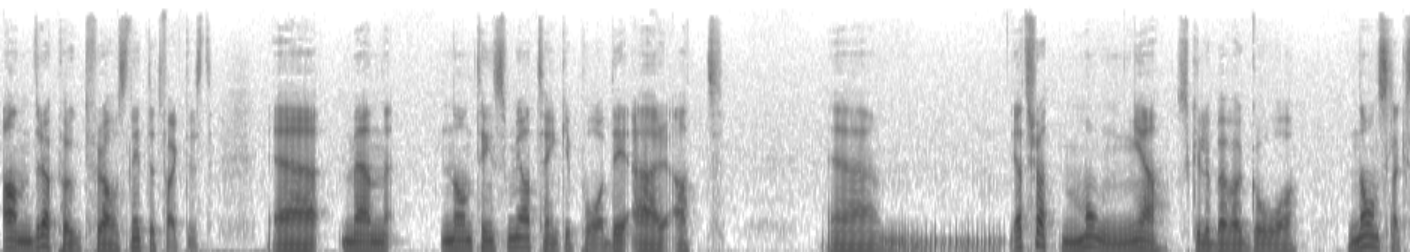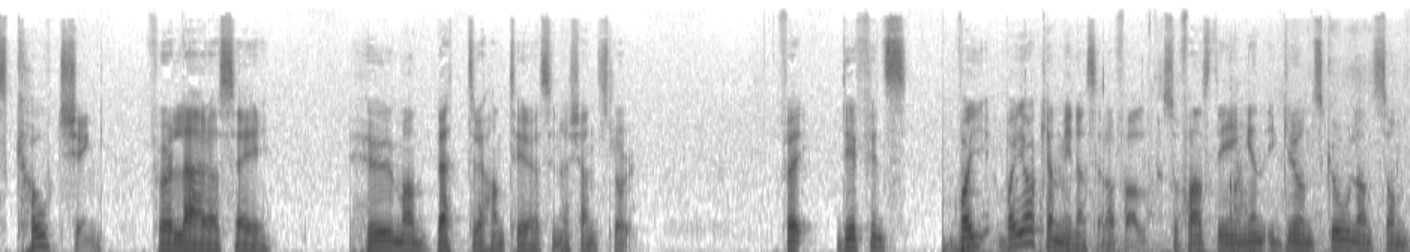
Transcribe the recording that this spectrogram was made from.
andra punkt för avsnittet faktiskt. Uh, men någonting som jag tänker på, det är att um, jag tror att många skulle behöva gå någon slags coaching för att lära sig hur man bättre hanterar sina känslor. För det finns, vad, vad jag kan minnas i alla fall, så fanns det ingen i grundskolan som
